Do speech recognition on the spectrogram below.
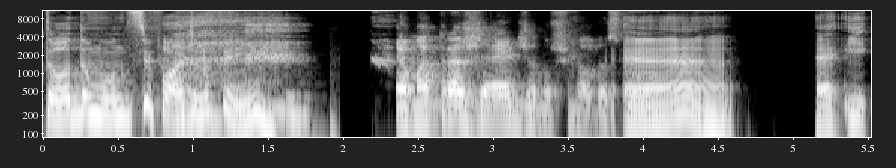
Todo mundo se fode no fim. É uma tragédia no final das contas. É. É, e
